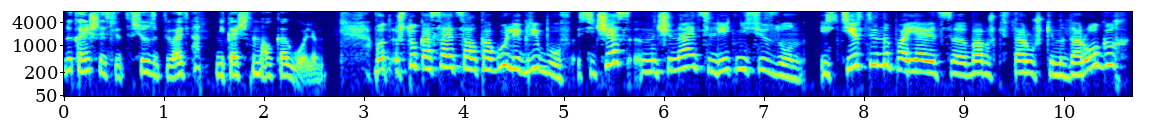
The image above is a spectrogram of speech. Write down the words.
Ну и, конечно, если это все запивать некачественным алкоголем. Вот что касается алкоголя и грибов, сейчас начинается летний сезон. Естественно, появятся бабушки-старушки на дорогах,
